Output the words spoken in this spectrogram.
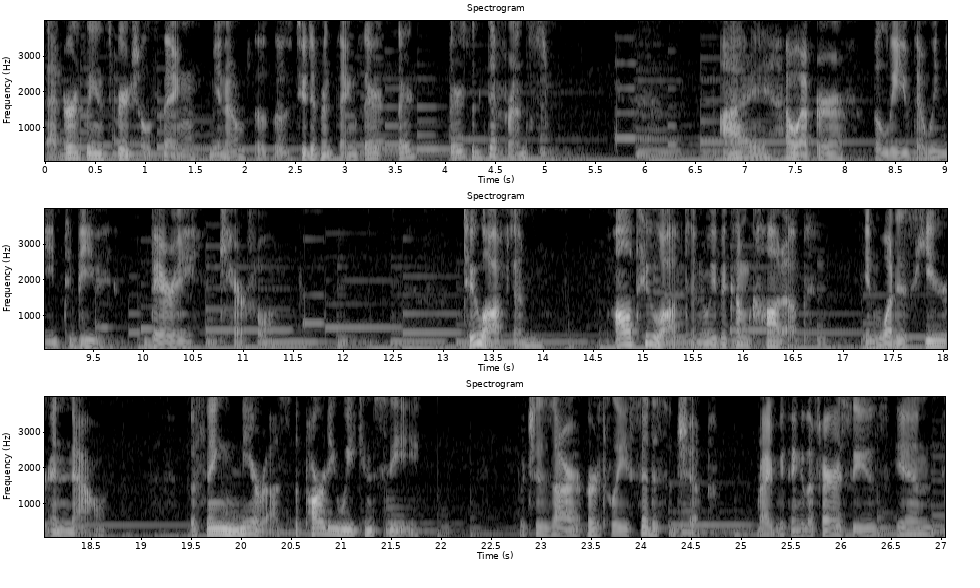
That earthly and spiritual thing, you know, those, those two different things, there, there, there's a difference. I, however, believe that we need to be very careful. Too often, all too often, we become caught up in what is here and now the thing near us, the party we can see, which is our earthly citizenship, right? We think of the Pharisees in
